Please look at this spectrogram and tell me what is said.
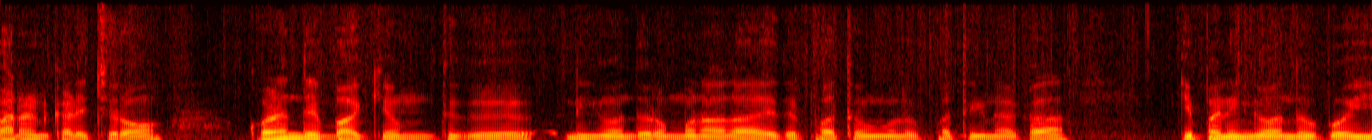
வரன் கிடைச்சிரும். குழந்தை பாக்கியத்துக்கு நீங்கள் வந்து ரொம்ப நாளாக எதிர்பார்த்தவங்களுக்கு பார்த்தீங்கன்னாக்கா இப்போ நீங்கள் வந்து போய்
